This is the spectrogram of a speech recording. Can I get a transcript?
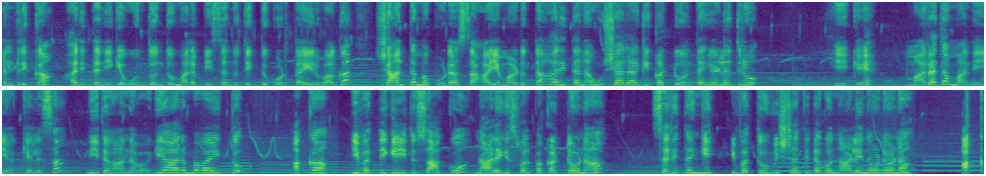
ಚಂದ್ರಿಕಾ ಹರಿತನಿಗೆ ಒಂದೊಂದು ಮರ ಪೀಸನ್ನು ತೆಗೆದು ಕೊಡ್ತಾ ಇರುವಾಗ ಶಾಂತಮ್ಮ ಕೂಡ ಸಹಾಯ ಮಾಡುತ್ತಾ ಹರಿತನ ಹುಷಾರಾಗಿ ಕಟ್ಟು ಅಂತ ಹೇಳಿದ್ರು. ಹೀಗೆ ಮರದ ಮನೆಯ ಕೆಲಸ ನಿಧಾನವಾಗಿ ಆರಂಭವಾಯಿತು. ಅಕ್ಕ, ಇವತ್ತಿಗೆ ಇದು ಸಾಕು. ನಾಳೆಗೆ ಸ್ವಲ್ಪ ಕಟ್ಟೋಣ. ಸರಿ ತಂಗಿ, ಇವತ್ತು ವಿಶ್ರಾಂತಿ ತಗೋ ನಾಳೆ ನೋಡೋಣ. ಅಕ್ಕ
